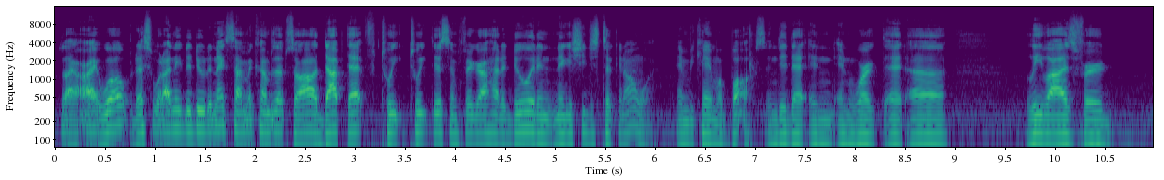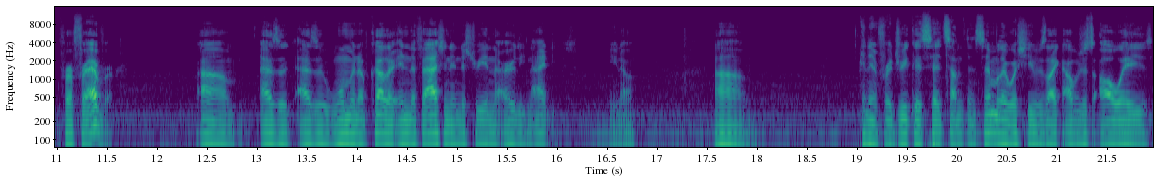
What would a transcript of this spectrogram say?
It's like, all right, well, that's what I need to do the next time it comes up. So I'll adopt that, tweak tweak this, and figure out how to do it. And nigga, she just took it on one and became a boss and did that and, and worked at uh, Levi's for for forever. Um, as a as a woman of color in the fashion industry in the early '90s, you know. Um, and then Fredrika said something similar where she was like, I was just always,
